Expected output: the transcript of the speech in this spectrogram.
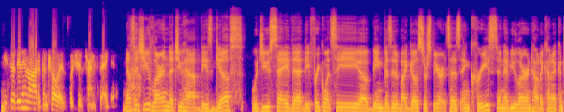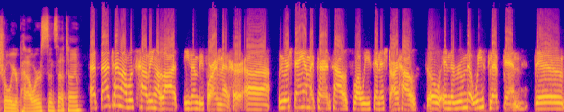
He still didn't know how to control it. Is what she was trying to say. I guess. Now, since you learned that you have these gifts, would you say that the frequency of being visited by ghosts or spirits has increased? And have you learned how to kind of control your powers since that time? At that time, I was having a lot even before I met her. Uh, we were staying at my parents' house while we finished our house. So in the room that we slept in, there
